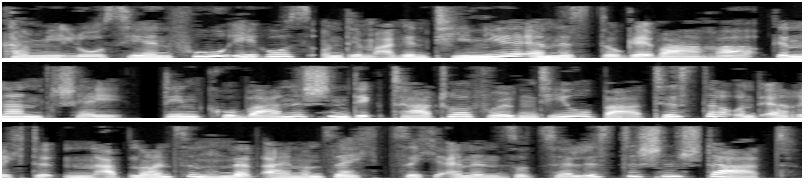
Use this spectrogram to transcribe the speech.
Camilo Cienfuegos und dem Argentinier Ernesto Guevara, genannt Che, den kubanischen Diktator Fulgencio Batista und errichteten ab 1961 einen sozialistischen Staat.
